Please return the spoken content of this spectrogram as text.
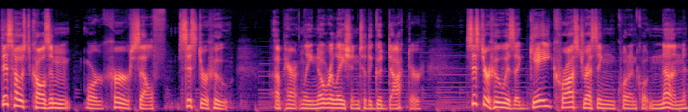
This host calls him, or herself, Sister Who. Apparently, no relation to the good doctor. Sister Who is a gay, cross dressing, quote unquote, nun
